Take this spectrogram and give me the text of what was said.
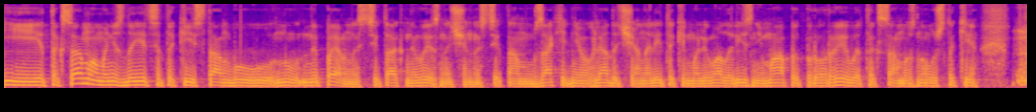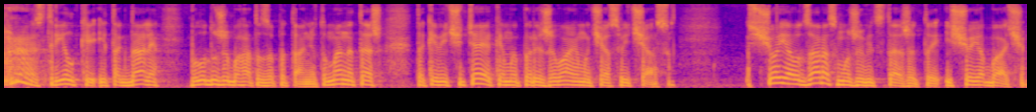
І так само мені здається, такий стан був ну непевності, так невизначеності. Там західні оглядачі, аналітики малювали різні мапи, прориви, так само знову ж таки стрілки і так далі. Було дуже багато запитань. От у мене теж таке відчуття, яке ми переживаємо час від часу. Що я от зараз можу відстежити, і що я бачу?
